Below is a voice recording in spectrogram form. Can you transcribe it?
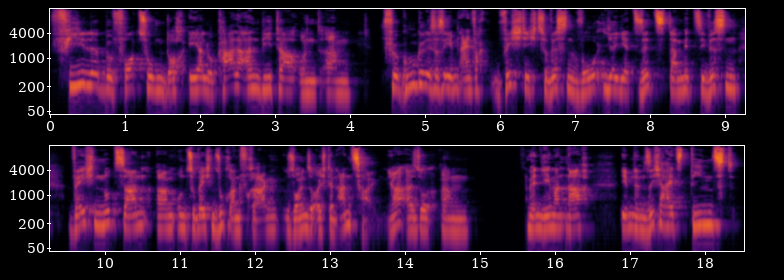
viele bevorzugen doch eher lokale Anbieter und ähm, für Google ist es eben einfach wichtig zu wissen, wo ihr jetzt sitzt, damit sie wissen, welchen Nutzern ähm, und zu welchen Suchanfragen sollen sie euch denn anzeigen. Ja, also ähm, wenn jemand nach eben einem Sicherheitsdienst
